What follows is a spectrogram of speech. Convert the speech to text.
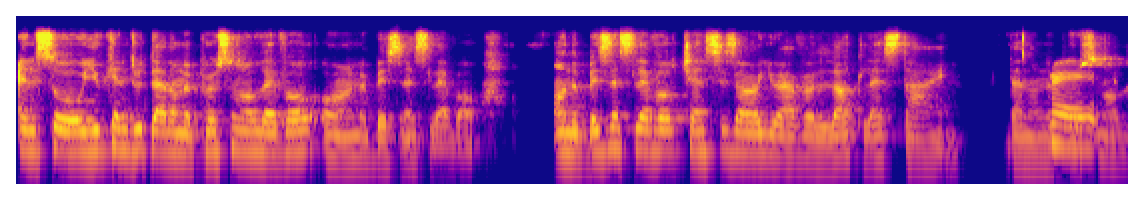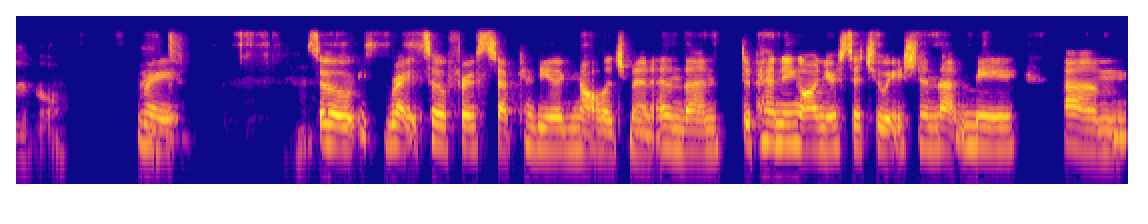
and so you can do that on a personal level or on a business level on a business level chances are you have a lot less time than on a right. personal level right, right. Mm-hmm. so right so first step can be acknowledgement and then depending on your situation that may um,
